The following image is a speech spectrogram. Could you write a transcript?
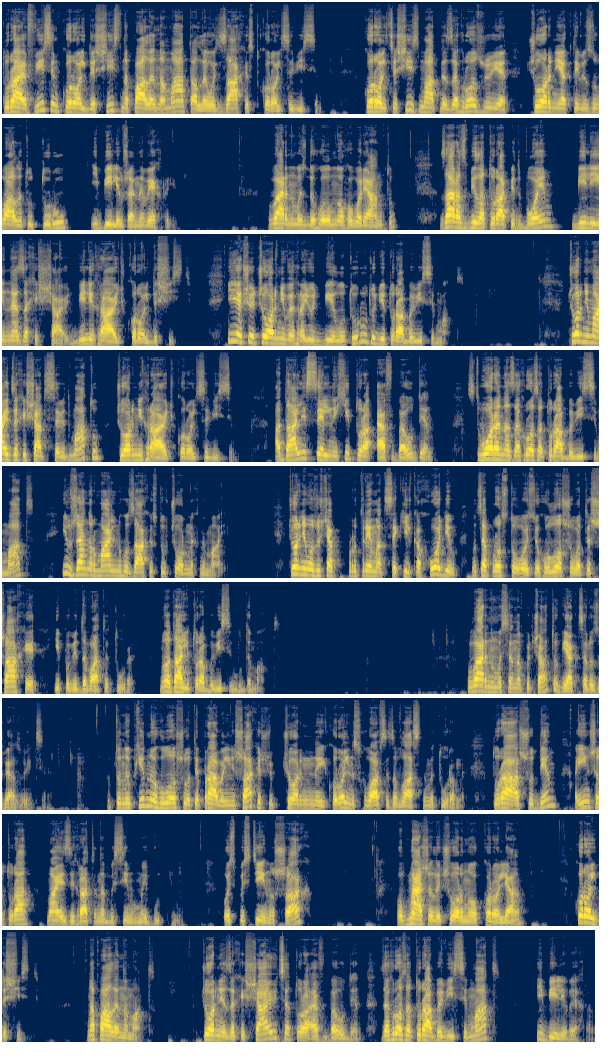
Тура F8, король D6, напали на мат, але ось захист король C8. Король C6, мат не загрожує. Чорні активізували тут туру, і білі вже не виграють. Повернемось до головного варіанту. Зараз біла тура під боєм, білі її не захищають. Білі грають король D6. І якщо чорні виграють білу туру, тоді тура B8 мат. Чорні мають захищатися від мату чорні грають король c8. А далі сильний хід тура FB1. Створена загроза тура b8 мат, і вже нормального захисту в чорних немає. Чорні можуть ще протриматися кілька ходів, ну це просто ось оголошувати шахи і повіддавати тури. Ну а далі тура b8 буде мат. Повернемося на початок, як це розв'язується. Тобто необхідно оголошувати правильні шахи, щоб чорний король не сховався за власними турами. Тура H1, а інша тура має зіграти на b7 в майбутньому. Ось постійно шах. Обмежили чорного короля. Король d6. Напали на мат. Чорні захищаються, тура FB1. Загроза тура b8 мат. І білі виграли.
